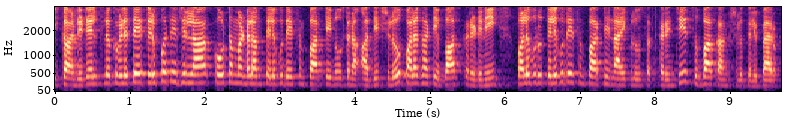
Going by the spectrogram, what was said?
ఇక డీటెయిల్స్లోకి వెళితే తిరుపతి జిల్లా కోట మండలం తెలుగుదేశం పార్టీ నూతన అధ్యక్షులు పలగాటి భాస్కర్ రెడ్డిని పలువురు తెలుగుదేశం పార్టీ నాయకులు సత్కరించి శుభాకాంక్షలు తెలిపారు.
